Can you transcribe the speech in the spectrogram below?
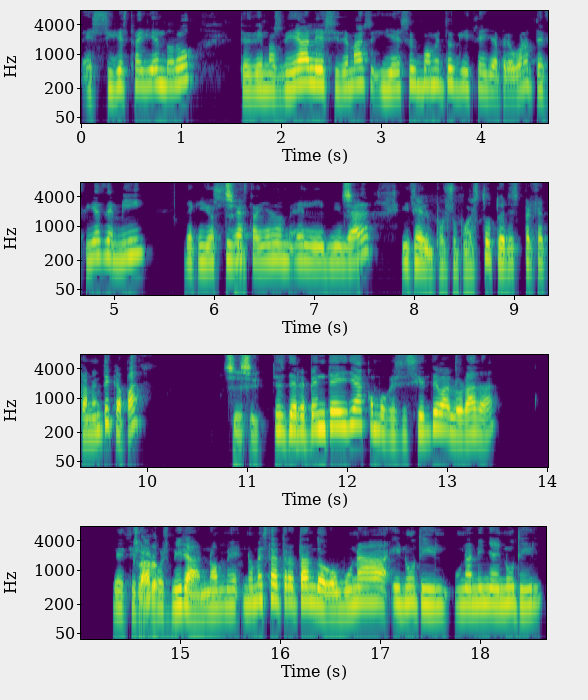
eh, sigues trayéndolo, te doy más viales y demás, y es el momento que dice ella, pero bueno, ¿te fías de mí, de que yo siga Sí, extrayendo el sí, mineral? Y dice por supuesto, tú eres perfectamente capaz. sí, sí, Entonces de repente ella como que se siente valorada, de decir, ah, pues mira, no me, no me está tratando como una inútil, una niña inútil,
